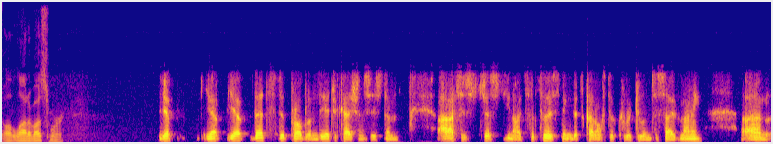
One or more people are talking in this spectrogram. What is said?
a lot of us were. Yep, yep, yep. That's the problem. The education system. Art is just, you know, it's the first thing that's cut off the curriculum to save money. Um,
